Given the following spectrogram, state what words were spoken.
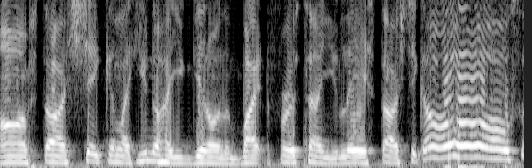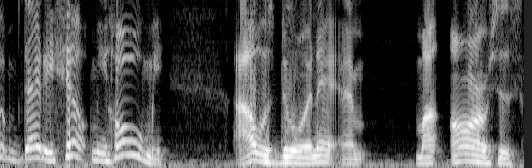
Arms start shaking like you know how you get on the bike the first time your legs start shaking. Oh, something, daddy, help me, hold me. I was doing that, and my arms just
